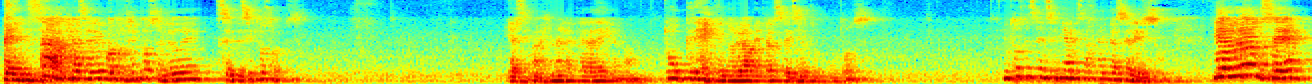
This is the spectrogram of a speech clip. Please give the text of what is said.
pensaba que iba a ser de 400, salió de 700 soles. Ya se imagina la cara de ella, ¿no? ¿Tú crees que no le va a meter 600 puntos? Entonces enseñar a esa gente a hacer eso. Y el bronce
